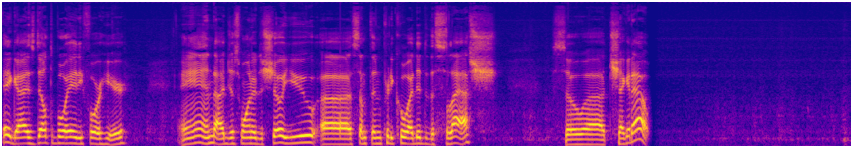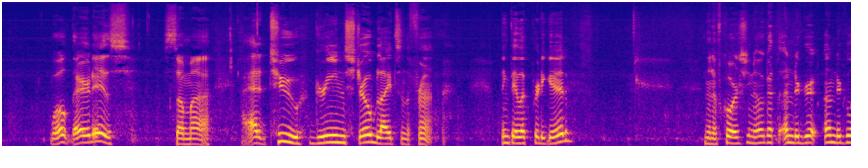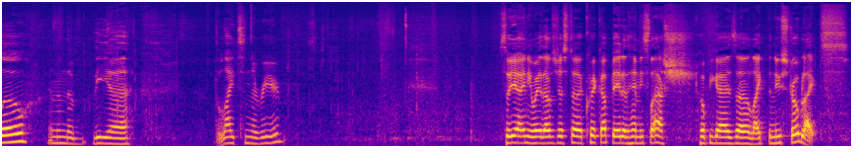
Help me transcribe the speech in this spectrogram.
Hey guys, Delta Boy 84 here, and I just wanted to show you uh, something pretty cool I did to the Slash. So uh, check it out. Well, there it is. Some uh, I added two green strobe lights in the front. I think they look pretty good. And then of course, you know, got the under underglow, and then the the uh, the lights in the rear. So yeah, anyway, that was just a quick update of the Hemi Slash. Hope you guys uh, like the new strobe lights.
